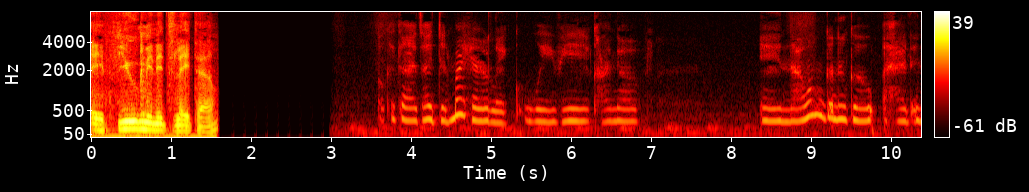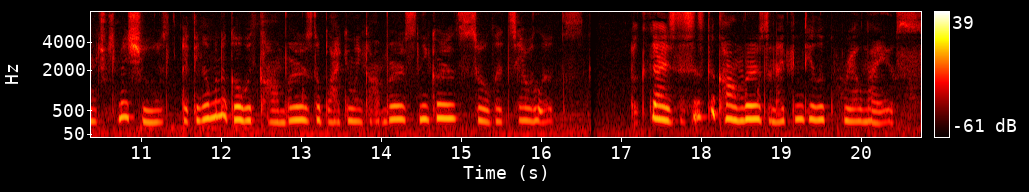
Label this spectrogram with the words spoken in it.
A few minutes later. Okay guys, I did my hair like wavy kind of. And now I'm gonna go ahead and choose my shoes. I think I'm gonna go with Converse, the black and white Converse sneakers. So let's see how it looks. Okay guys, this is the Converse and I think they look real nice.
